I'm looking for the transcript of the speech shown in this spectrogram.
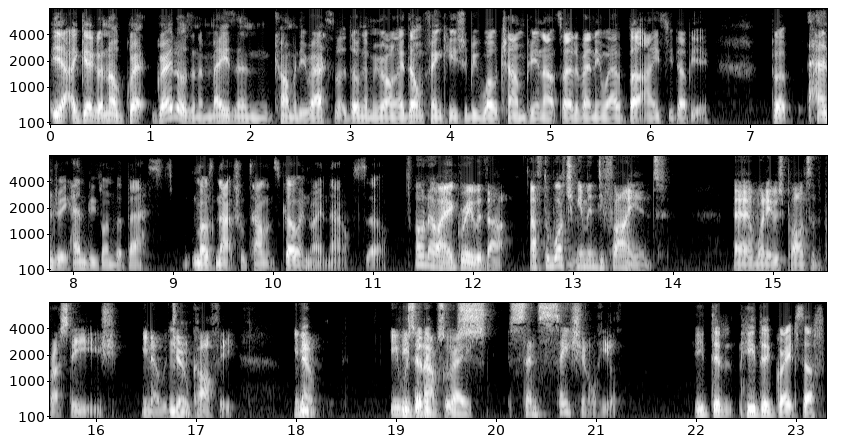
Yeah, I giggle. No, Gra- Grado's an amazing comedy wrestler. Don't get me wrong. I don't think he should be world champion outside of anywhere but ICW. But Hendry, Hendry's one of the best, most natural talents going right now. So Oh no, I agree with that. After watching him in Defiant, um, when he was part of the Prestige, you know, with Joe Coffey, you know, he, was an absolute s- sensational heel. He did he did great stuff.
